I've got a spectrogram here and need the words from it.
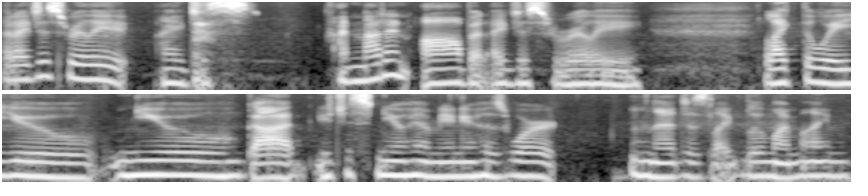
But I just really, I just, I'm not in awe, but I just really like the way you knew God. You just knew Him. You knew His Word, and that just like blew my mind,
